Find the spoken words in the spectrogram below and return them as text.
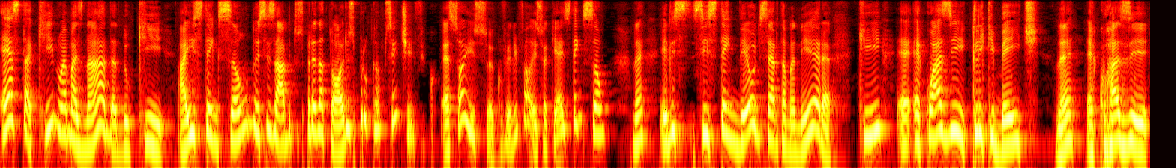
esta aqui não é mais nada do que a extensão desses hábitos predatórios para o campo científico. É só isso. É o que o Felipe falou. Isso aqui é a extensão. Né? Ele se estendeu de certa maneira que é, é quase clickbait, né? É quase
